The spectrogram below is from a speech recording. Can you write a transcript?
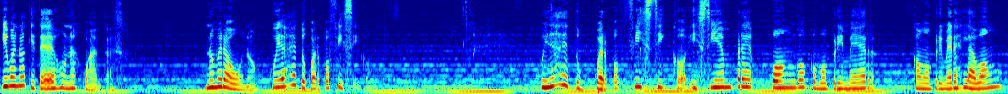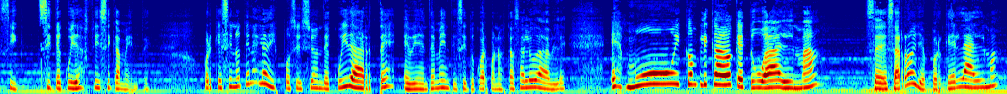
Y bueno, aquí te dejo unas cuantas. Número uno, cuidas de tu cuerpo físico. Cuidas de tu cuerpo físico y siempre pongo como primer, como primer eslabón si, si te cuidas físicamente. Porque si no tienes la disposición de cuidarte, evidentemente, si tu cuerpo no está saludable, es muy complicado que tu alma se desarrolle, porque el alma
